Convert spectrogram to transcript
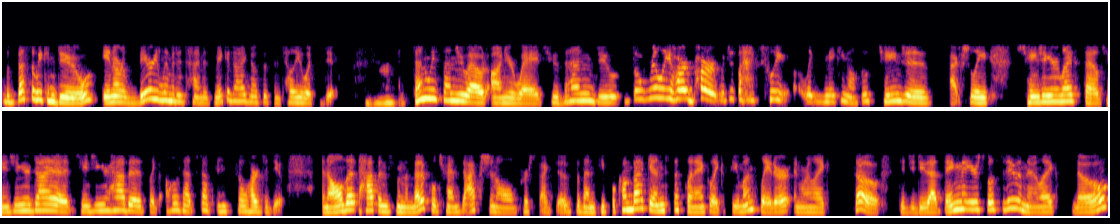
the best that we can do in our very limited time is make a diagnosis and tell you what to do. Mm-hmm. And then we send you out on your way to then do the really hard part, which is actually like making all those changes, actually changing your lifestyle, changing your diet, changing your habits, like all of that stuff. And it's so hard to do. And all that happens from the medical transactional perspective. So then people come back into the clinic like a few months later and we're like, so did you do that thing that you're supposed to do? And they're like, no.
